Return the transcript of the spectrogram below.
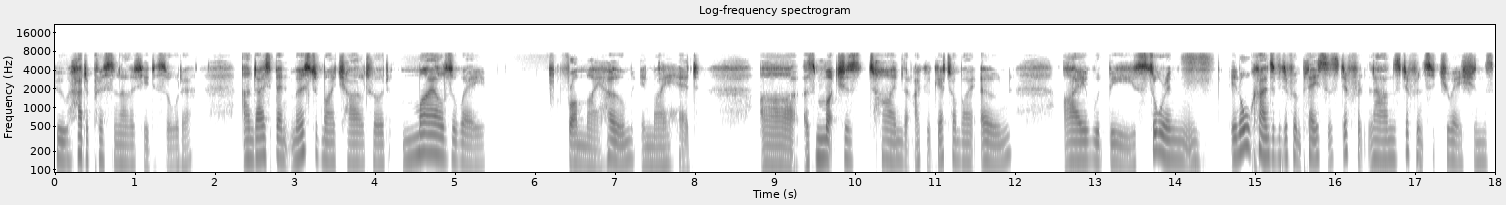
who had a personality disorder, and I spent most of my childhood miles away from my home in my head. Uh, as much as time that I could get on my own, I would be soaring in all kinds of different places, different lands, different situations,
